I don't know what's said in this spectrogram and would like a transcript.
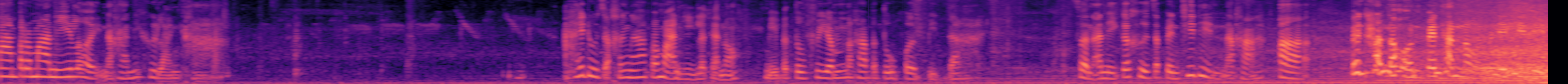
ตามประมาณนี้เลยนะคะ นี่คือร้านค้า ให้ดูจากข้างหน้าประมาณนี้แล้วกันเนาะมีประตูเฟียมนะคะ ประตูเปิดปิดได้ ส่วนอันนี้ก็คือจะเป็นที่ดินนะคะอ่าเป็นถนน เป็นถนนไม่ใช่ที่ดิน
